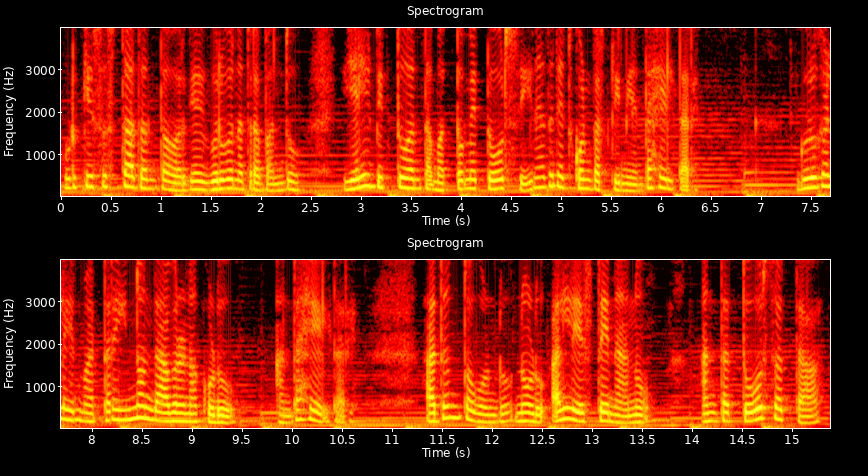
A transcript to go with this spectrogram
ಹುಡುಕಿ ಸುಸ್ತಾದಂಥವ್ರಿಗೆ ಗುರುವನ ಹತ್ರ ಬಂದು ಎಲ್ಲಿ ಬಿತ್ತು ಅಂತ ಮತ್ತೊಮ್ಮೆ ತೋರಿಸಿ, ನಾನು ಅದನ್ನ ಎತ್ಕೊಂಡು ಬರ್ತೀನಿ ಅಂತ ಹೇಳ್ತಾರೆ. ಗುರುಗಳು ಏನು ಮಾಡ್ತಾರೆ, ಇನ್ನೊಂದು ಆಭರಣ ಕೊಡು ಅಂತ ಹೇಳ್ತಾರೆ. ಅದನ್ನು ತಗೊಂಡು ನೋಡು, ಅಲ್ಲಿ ಎಸ್ತೆ ನಾನು ಅಂತ ತೋರಿಸುತ್ತಾ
